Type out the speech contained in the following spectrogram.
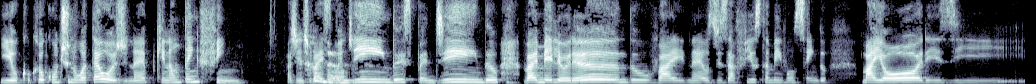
E eu, o que eu continuo até hoje, né? Porque não tem fim. A gente vai Não. expandindo, expandindo, vai melhorando, vai, né? Os desafios também vão sendo maiores e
